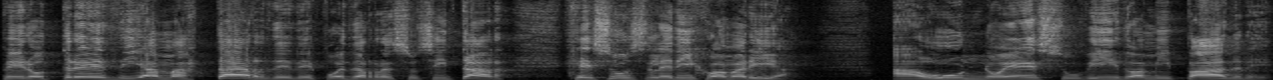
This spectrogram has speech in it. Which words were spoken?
Pero tres días más tarde, después de resucitar, Jesús le dijo a María, aún no he subido a mi Padre.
